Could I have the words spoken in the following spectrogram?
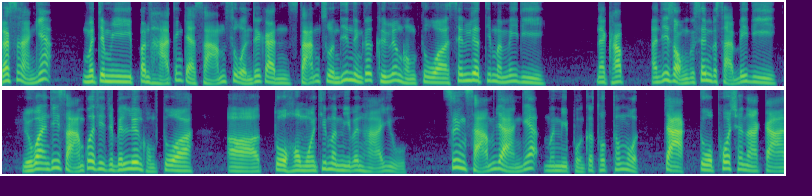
ลักษณะเนี้ย มันจะมีปัญหาตั้งแต่ 3 ส่วนด้วยกัน 3 ส่วนที่ 1 ก็คือเรื่องของตัวเส้นเลือดที่มันไม่ดีนะครับ อันที่ 2 คือเส้นประสาทไม่ดี หรือว่าอันที่ 3 ก็ที่จะเป็นเรื่องของตัวเอ่อตัวฮอร์โมนที่มันมีปัญหาอยู่ ซึ่ง 3 อย่างเนี้ยมันมีผลกระทบทั้งหมดจากตัวโภชนาการ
